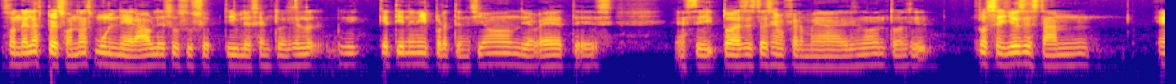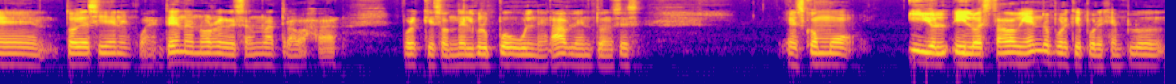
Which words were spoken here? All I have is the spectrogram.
Son de las personas vulnerables o susceptibles, entonces, que tienen hipertensión, diabetes, este, todas estas enfermedades, ¿no? Entonces, pues ellos están todavía siguen en cuarentena, no regresaron a trabajar porque son del grupo vulnerable, entonces es como y, y lo estaba viendo porque por ejemplo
